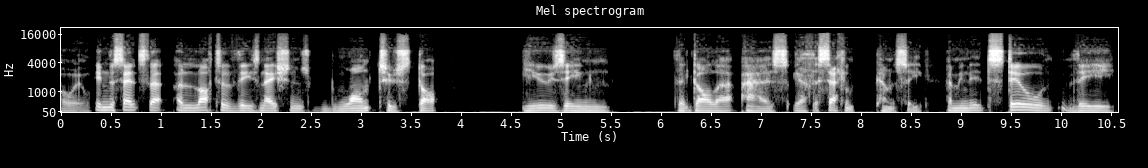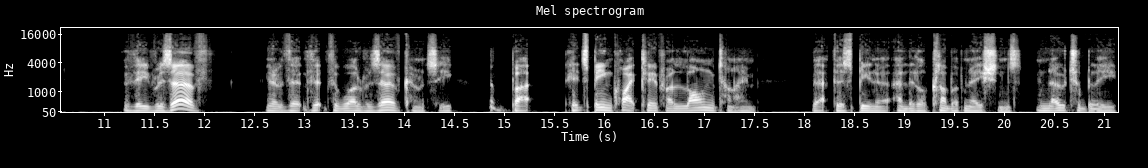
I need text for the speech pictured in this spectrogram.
Oil. in the sense that a lot of these nations want to stop using the dollar as Yeah. the settlement currency. I mean, it's still the the reserve, you know, the, the the world reserve currency, but it's been quite clear for a long time that there's been a, a little club of nations, notably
